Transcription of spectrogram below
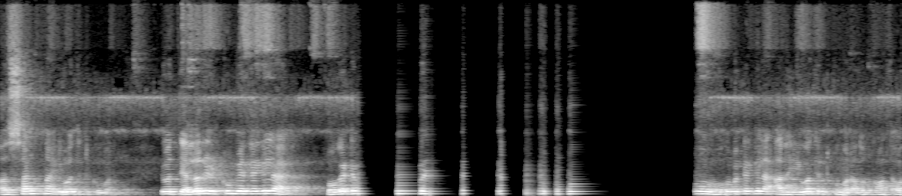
ಅದು ಸಂತ ನಾವು ಇವತ್ತು ಇಟ್ಕೊಂಬಾರ. ಇವತ್ತು ಎಲ್ಲರೂ ಇಟ್ಕೊಬೇಕಾಗಿಲ್ಲ, ಹೋಗೋ ಟೈಮ್ ಹೋಗಬೇಕಾಗಿಲ್ಲ, ಅದು ಇವತ್ತು ಇಟ್ಕೊಂಬಾರ, ಅದು ಮಾತು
